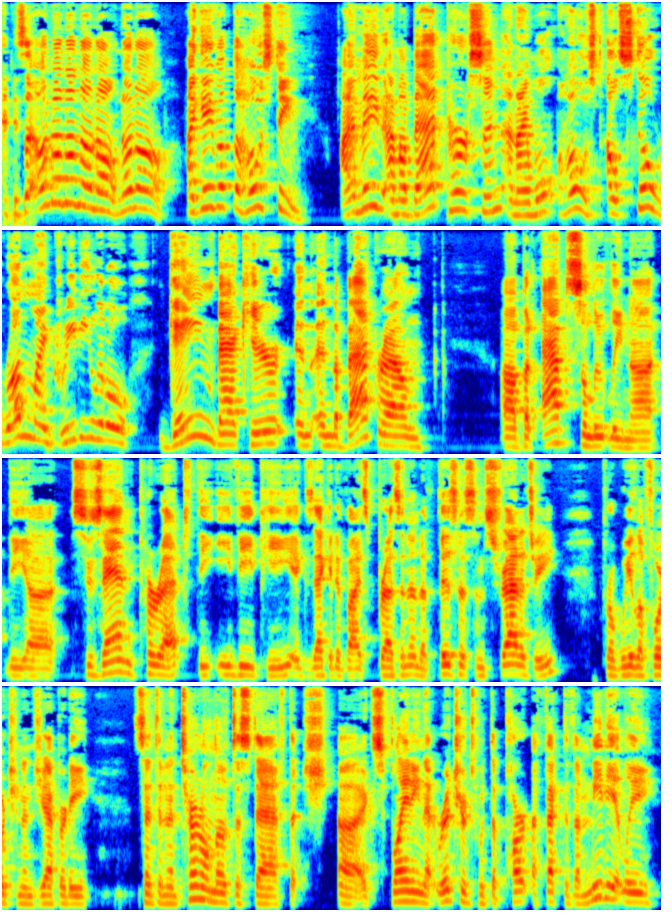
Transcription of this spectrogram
It's like, oh no no no no no no! I gave up the hosting. I may I'm a bad person and I won't host. I'll still run my greedy little game back here in, in the background. Uh, but absolutely not. The uh, Suzanne Prete, the EVP, Executive Vice President of Business and Strategy for Wheel of Fortune and Jeopardy, sent an internal note to staff that uh, explaining that Richards would depart effective immediately,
